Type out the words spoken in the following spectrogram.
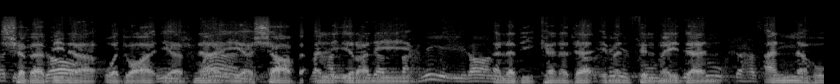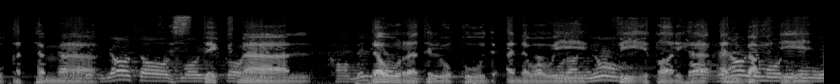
شبابنا ودعاء أبناء الشعب الإيراني الذي كان دائما في الميدان أنه قد تم استكمال دورة الوقود النووي في إطارها البحثي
